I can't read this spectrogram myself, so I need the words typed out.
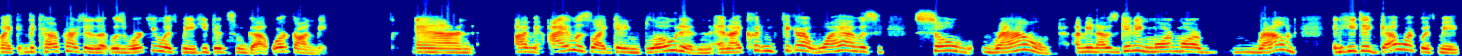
like the chiropractor that was working with me, he did some gut work on me. Mm-hmm. And I mean, I was like getting bloated and, and I couldn't figure out why I was so round. I mean, I was getting more and more round and he did gut work with me.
